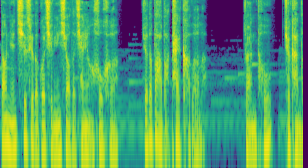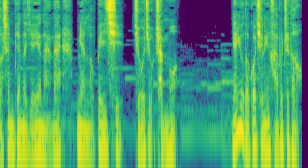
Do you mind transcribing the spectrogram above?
当年七岁的郭麒麟笑得前仰后合，觉得爸爸太可乐了。转头却看到身边的爷爷奶奶面露悲戚，久久沉默。年幼的郭麒麟还不知道，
